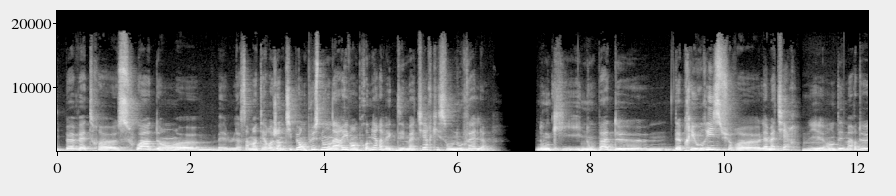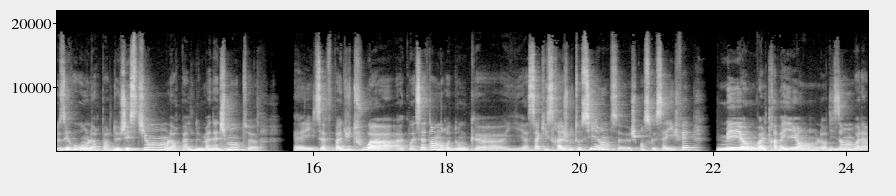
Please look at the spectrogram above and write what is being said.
ils peuvent être euh, soit dans... Euh, ben, là, ça m'interroge un petit peu. En plus, nous, on arrive en première avec des matières qui sont nouvelles. Donc, ils, n'ont pas d'a priori sur euh, la matière. Mmh. on démarre de zéro. On leur parle de gestion, on leur parle de management. ils ne savent pas du tout à, quoi s'attendre. Donc, il y a ça qui se rajoute aussi. Hein. Je pense que ça y fait mais on va le travailler en leur disant voilà,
